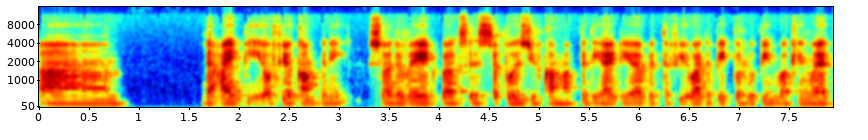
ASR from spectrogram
um, the ip of your company. So the way it works is suppose you've come up with the idea with a few other people who've been working with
